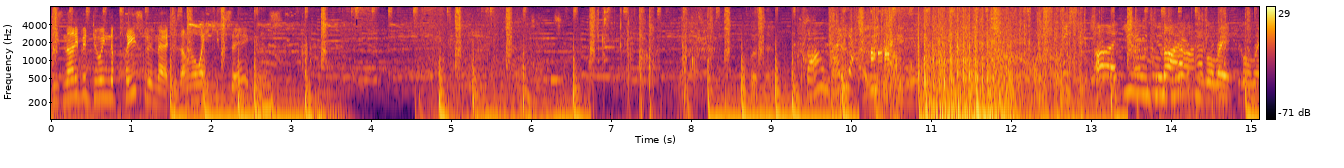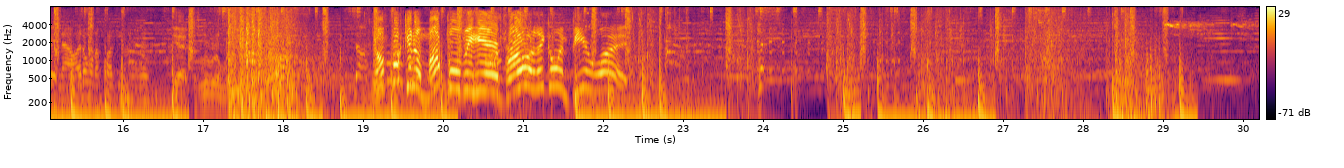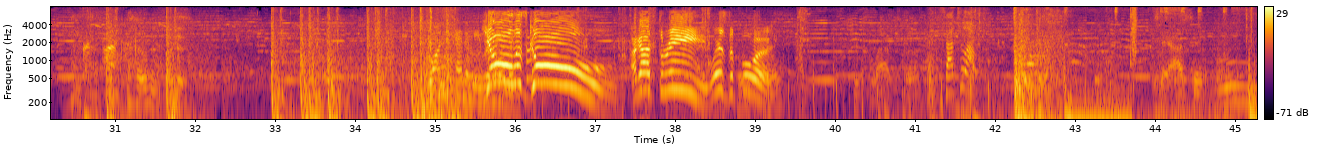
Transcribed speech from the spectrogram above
He's not even doing the placement matches. I don't know why he keeps saying this. Listen, Bomb. I use a Eagle. Uh, you do not have to go right, go right now. I don't want to fucking Yo, I'm fucking them up over here, bro. Are they going B or what? One enemy Yo, remaining. let's go! I got three. Where's the fourth? Satchel out. Se hace. Uh,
